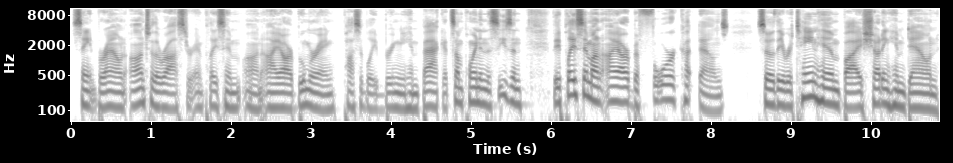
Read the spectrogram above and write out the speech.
St. Brown onto the roster and place him on IR boomerang, possibly bringing him back at some point in the season, they place him on IR before cutdowns. So they retain him by shutting him down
